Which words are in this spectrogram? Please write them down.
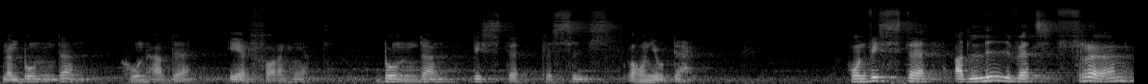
Men bonden, hon hade erfarenhet. Bonden visste precis vad hon gjorde. Hon visste att livets frön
